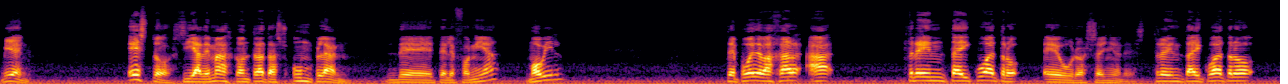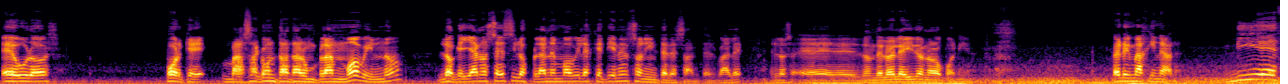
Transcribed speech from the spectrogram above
Bien, esto si además contratas un plan de telefonía móvil, te puede bajar a 34 euros, señores. 34 euros porque vas a contratar un plan móvil, ¿no? Lo que ya no sé si los planes móviles que tienen son interesantes, ¿vale? En los, eh, donde lo he leído no lo ponía. Pero imaginar, 10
